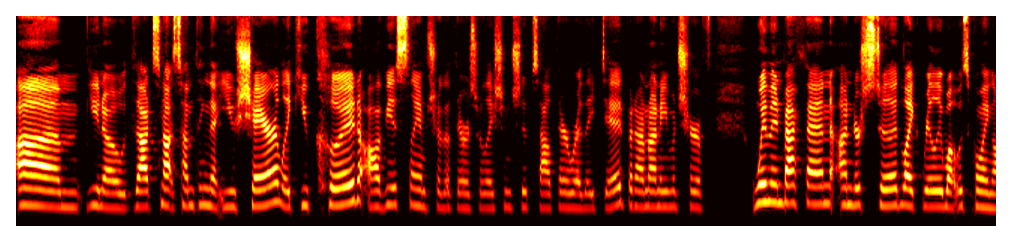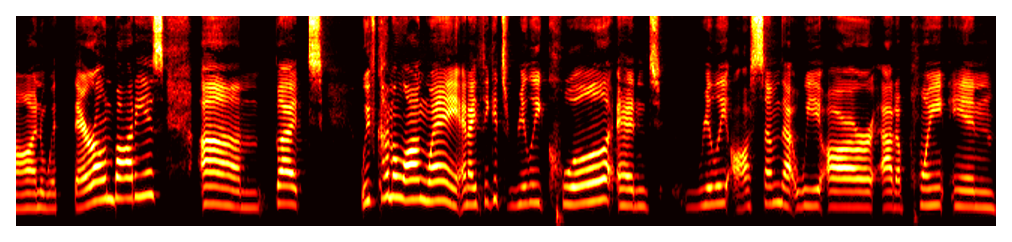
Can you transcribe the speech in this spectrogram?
Um you know that's not something that you share. Like you could obviously i'm sure that there's relationships out there where they did but i'm not even sure if women back then understood like really what was going on with their own bodies. Um but we've come a long way and i think it's really cool and really awesome that we are at a point in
